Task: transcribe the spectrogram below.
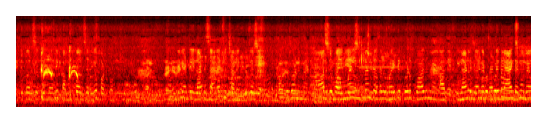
ఎట్టి పరిస్థితుల్లోని కంపల్సరీగా పట్టుకుంటాం ఎందుకంటే ఇలాంటి సంఘటనలు చాలా ఎక్కువగా జరుగుతున్నాయి. లాస్ట్ ఫైవ్ ఇయర్స్ నుంచి అసలు బయటికి కూడా పోదు మేడం. అదే ఇలాంటి సంఘటన అంటే మాక్సిమం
